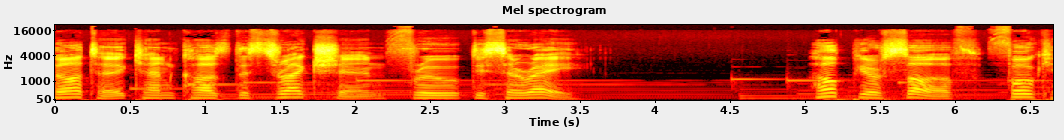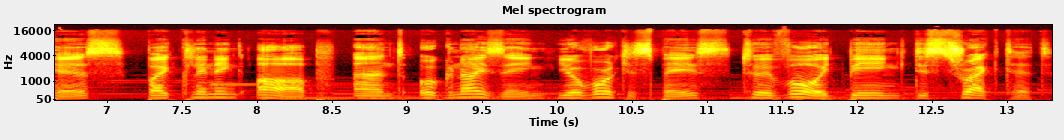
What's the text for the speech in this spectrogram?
Clutter can cause distraction through disarray. Help yourself focus by cleaning up and organizing your workspace to avoid being distracted.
